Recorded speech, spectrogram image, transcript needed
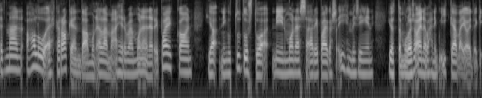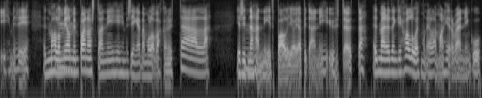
että mä en halua ehkä rakentaa mun elämää hirveän monen eri paikkaan ja niin kuin tutustua niin monessa eri paikassa ihmisiin, jotta mulla olisi aina vähän niin kuin ikävä joitakin ihmisiä. Että mä haluan mm. mieluummin panostaa niihin ihmisiin, joita mulla on vaikka nyt täällä, ja sitten mm. nähdä niitä paljon ja pitää niihin yhteyttä. Että mä en jotenkin halua, että mun elämä on hirveän niin kuin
